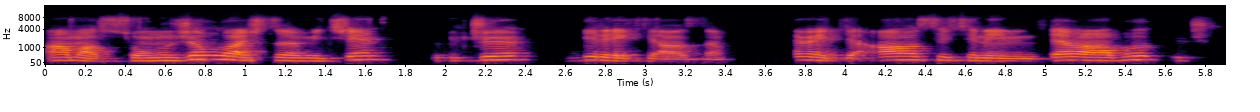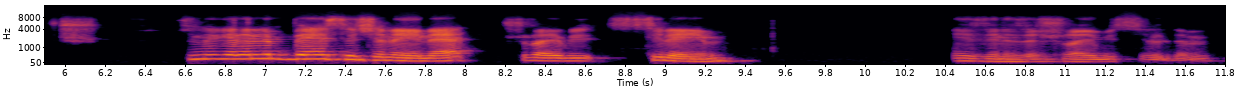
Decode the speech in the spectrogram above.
Ama sonuca ulaştığım için 3'ü direkt yazdım. Demek ki A seçeneğinin cevabı 3'müş. Şimdi gelelim B seçeneğine. Şurayı bir sileyim. İzninizle şurayı bir sildim.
